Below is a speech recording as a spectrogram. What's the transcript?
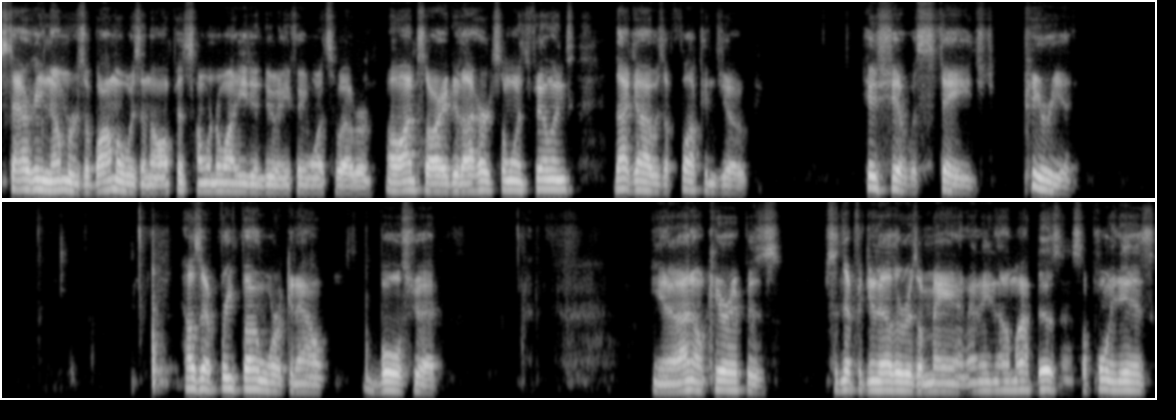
staggering numbers. Obama was in office. I wonder why he didn't do anything whatsoever. Oh, I'm sorry. Did I hurt someone's feelings? That guy was a fucking joke. His shit was staged. Period. How's that free phone working out? Bullshit. You know, I don't care if his significant other is a man. That ain't none of my business. The point is,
